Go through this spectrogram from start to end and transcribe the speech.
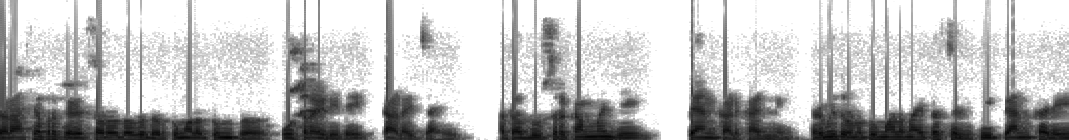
तर अशा प्रकारे सर्वात अगोदर तुम्हाला तुमचं वोटर आय डी ते काढायचं आहे. आता दुसरं काम म्हणजे पॅन कार्ड काढणे. तर मित्रांनो तुम्हाला माहीत असेल की पॅन कार्ड हे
